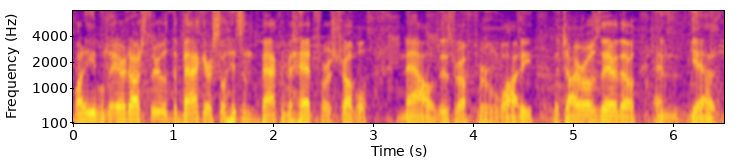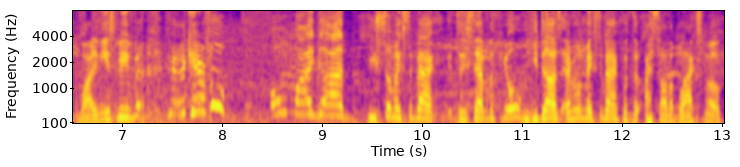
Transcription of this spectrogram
Wadi able to air dodge through. The back air still hits him back of the head for his trouble. Now, this is rough for Wadi. The gyro's there though, and yeah, Wadi needs to be very careful. Oh my god! He still makes it back. Does he still have the fuel? He does. Everyone makes it back, but the, I saw the black smoke.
